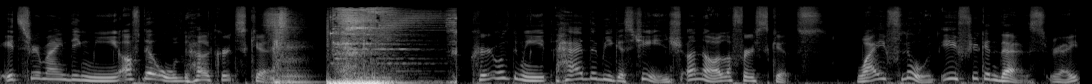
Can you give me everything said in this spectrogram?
It's reminding me of the old Helcurt skill. Her ultimate had the biggest change on all of her skills. Why float if you can dance, right?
